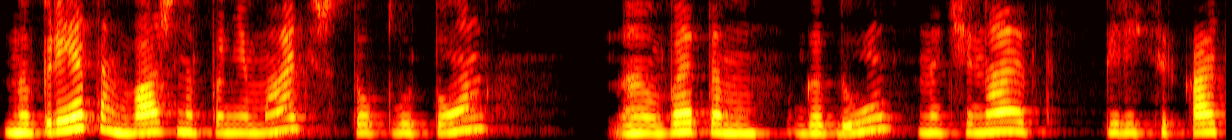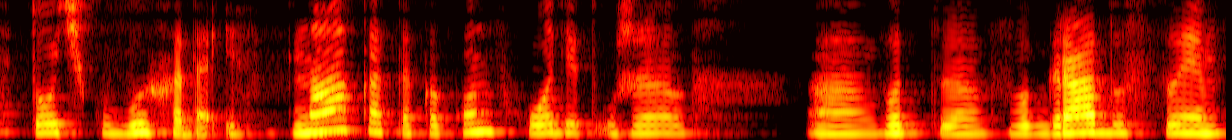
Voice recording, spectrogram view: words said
Но при этом важно понимать, что Плутон э, в этом году начинает пересекать точку выхода из знака, так как он входит уже э, вот э, в градусы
